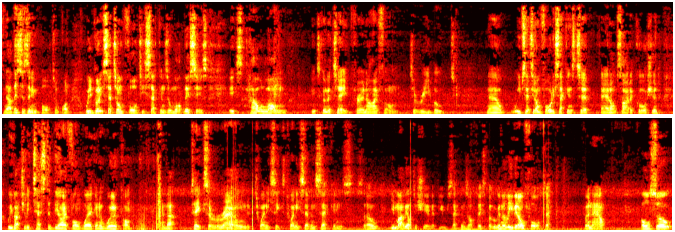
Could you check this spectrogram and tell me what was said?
Now this is an important one. We've got it set on 40 seconds and what this is it's how long it's going to take for an iPhone to reboot. Now we've set it on 40 seconds to err on side of caution. We've actually tested the iPhone we're going to work on and that takes around 26 27 seconds. So you might be able to shave a few seconds off this but we're going to leave it on 40 for now. Also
